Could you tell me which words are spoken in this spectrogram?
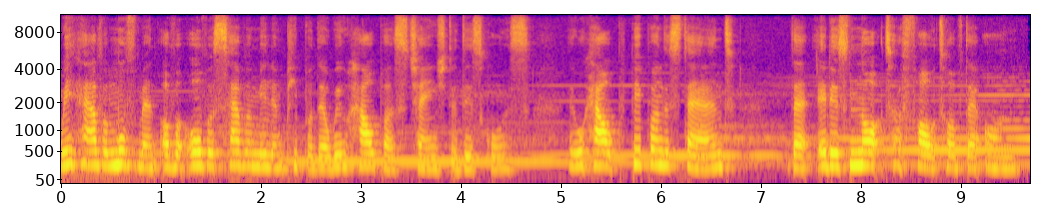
We have a movement of over 7 million people that will help us change the discourse. It will help people understand that it is not a fault of their own.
